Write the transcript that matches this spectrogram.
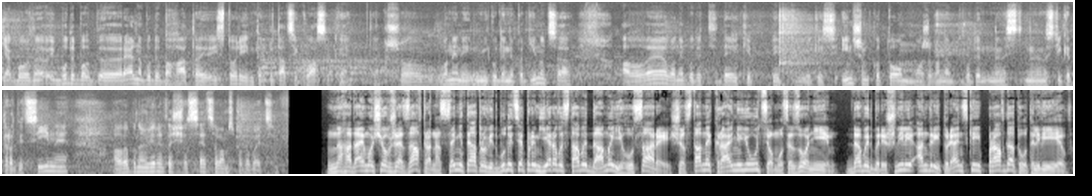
Якби буде реально буде багато історій інтерпретацій класики. Так що вони нікуди не подінуться, але вони будуть деякі під якимось іншим кутом. Може, вони буде не настільки традиційні, але будемо вірити, що все це вам сподобається. Нагадаємо, що вже завтра на сцені театру відбудеться прем'єра вистави Дами і гусари, що стане крайньою у цьому сезоні. Давид Берішвілі, Андрій Турянський. Правда тут Львів.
